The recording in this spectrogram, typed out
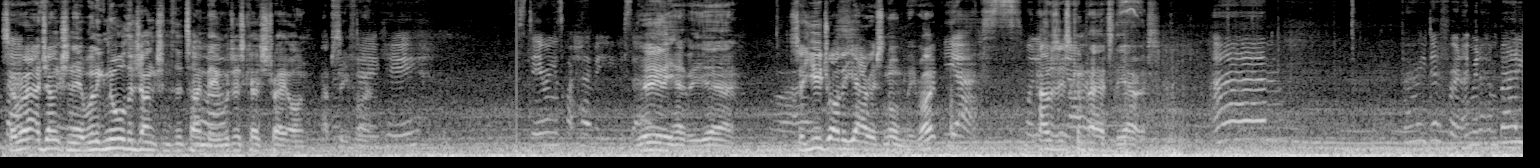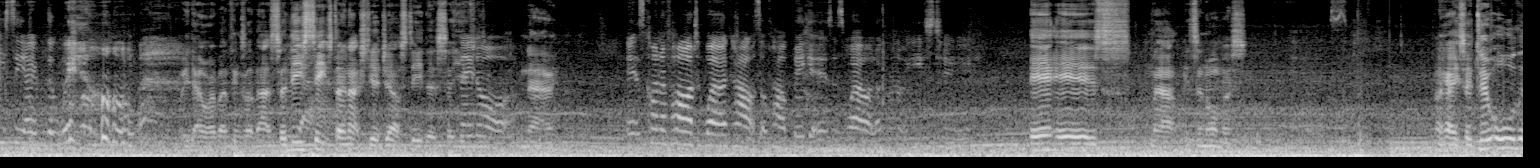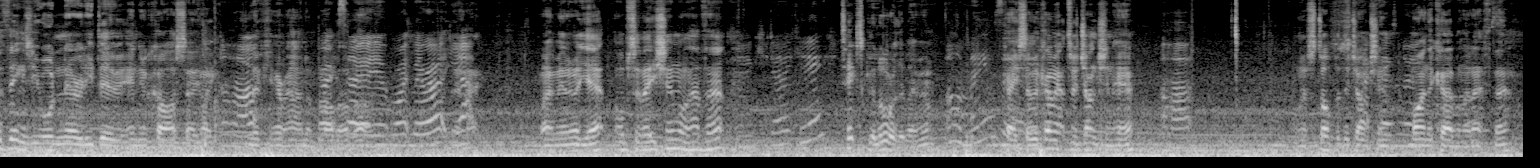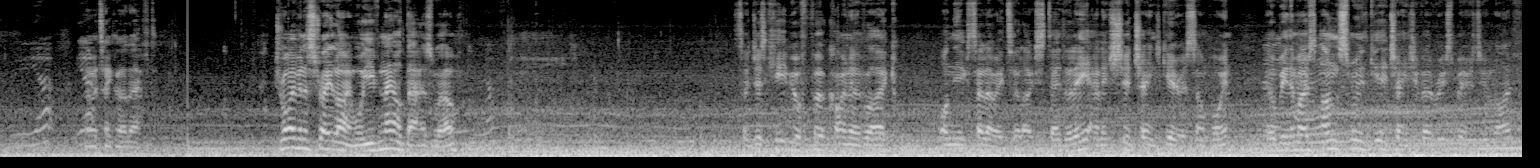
So we're at a junction here. We'll ignore the junction for the time being. We'll just go straight on. Absolutely fine. Steering is quite heavy. You said. Really heavy, yeah. So you drive a Yaris normally, right? Yes. Well, How does this compare to the Yaris? Um, very different. I mean, I can barely see over the wheel. We don't worry about things like that. So these Yeah. seats don't actually adjust either. So you They not. No. it's kind of hard to work out sort of how big it is as well. Like I'm not used to. It is. Wow, it's enormous. Okay, so do all the things you ordinarily do in your car. So like Uh-huh. looking around and blah Right. blah so blah. right mirror. Yeah. Right mirror, yeah. Observation, we'll have that. Okie dokie. Ticks galore at the moment. Oh, amazing. Okay, so we're coming up to a junction here. Uh huh. I'm going to stop at the junction, notes. mind the curb on the left there. Yeah. Then Yeah. we're taking the left. Drive in a straight line. Well, you've nailed that as well. Lovely. So just keep your foot kind of like on the accelerator, like steadily, and it should change gear at some point. It'll be the most unsmooth gear change you've ever experienced in your life.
